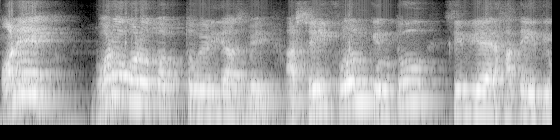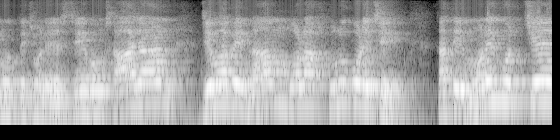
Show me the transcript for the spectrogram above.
অনেক বড় বড় তথ্য বেরিয়ে আসবে। আর সেই ফোন কিন্তু সিবিআইয়ের হাতে ইতিমধ্যে চলে এসেছে এবং শাহজাহান যেভাবে নাম বলা শুরু করেছে, তাতে মনে করছেন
